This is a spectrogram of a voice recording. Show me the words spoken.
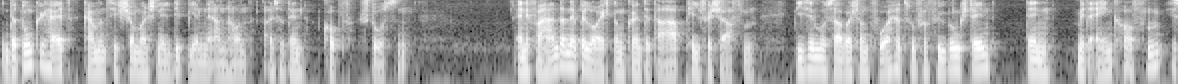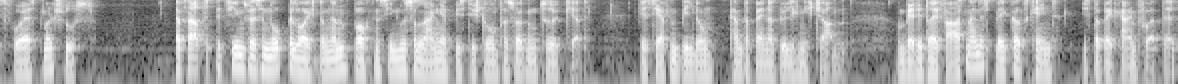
In der Dunkelheit kann man sich schon mal schnell die Birne anhauen, also den Kopf stoßen. Eine vorhandene Beleuchtung könnte da Abhilfe schaffen. Diese muss aber schon vorher zur Verfügung stehen, denn mit Einkaufen ist vorerst mal Schluss. Ersatz- bzw. Notbeleuchtungen brauchen Sie nur so lange, bis die Stromversorgung zurückkehrt. Reservenbildung kann dabei natürlich nicht schaden. Und wer die drei Phasen eines Blackouts kennt, ist dabei klar im Vorteil.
